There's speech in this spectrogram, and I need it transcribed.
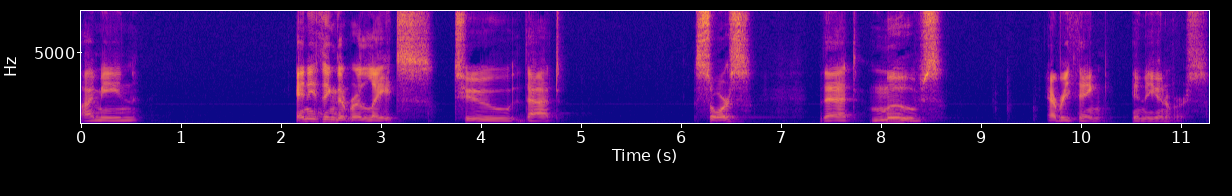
I mean anything that relates to that source that moves everything in the universe.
